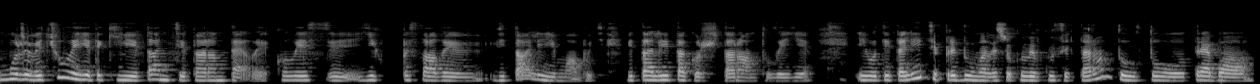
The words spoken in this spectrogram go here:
Може, ви чули, є такі танці тарантели. Колись е, їх писали в Італії, мабуть. В Італії також тарантули є. І от італійці придумали, що коли вкусить тарантул, то треба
